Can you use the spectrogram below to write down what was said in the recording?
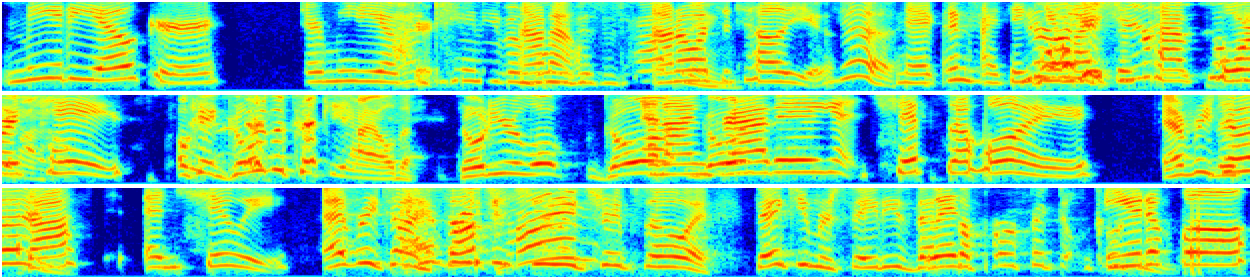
mediocre They're mediocre. I can't even I believe know. this is happening. I don't know what to tell you. Yeah, Nick, and I think. Okay, might so just have poor aisle. taste. Okay, go to the cookie aisle then. Go to your local. Go And up. I'm go grabbing Chips Ahoy, every time. soft and chewy. Every time. Every Soft and chewy Chips Ahoy. Thank you, Mercedes. That's With the perfect cookie. Beautiful,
